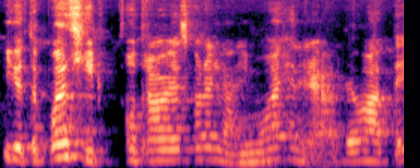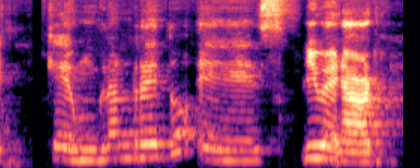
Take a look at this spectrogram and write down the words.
Y yo te puedo decir otra vez con el ánimo de generar debate que un gran reto es liberar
